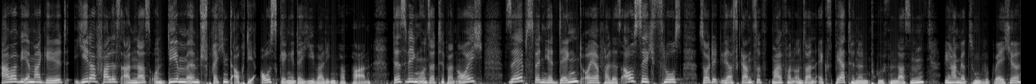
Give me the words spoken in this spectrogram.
Aber wie immer gilt, jeder Fall ist anders und dementsprechend auch die Ausgänge der jeweiligen Verfahren. Deswegen unser Tipp an euch, selbst wenn ihr denkt, euer Fall ist aussichtslos, solltet ihr das Ganze mal von unseren Expertinnen prüfen lassen. Wir haben ja zum Glück welche.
